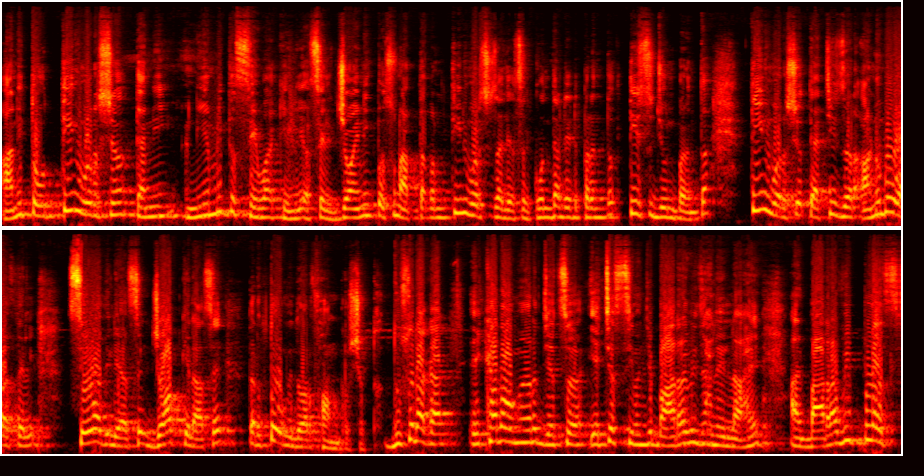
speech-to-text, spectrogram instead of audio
आणि तो तीन वर्ष त्यांनी नियमित सेवा केली असेल. जॉईनिंगपासून आतापर्यंत तीन वर्ष झाली असेल. कोणत्या डेटपर्यंत तीस जून पर्यंत. तीन वर्ष त्याची जर अनुभव असेल सेवा दिली असेल जॉब केला असेल तर तो उमेदवार फॉर्म भरू शकतो. दुसरा काय? एखादा उमेदवार ज्याचं एच एस सी म्हणजे बारावी झालेलं आहे आणि बारावी प्लस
